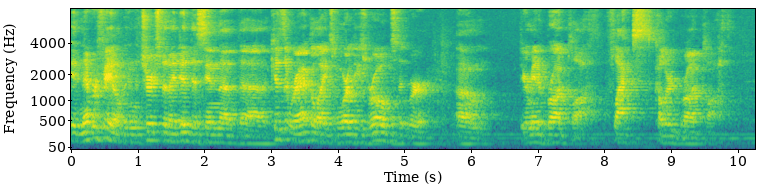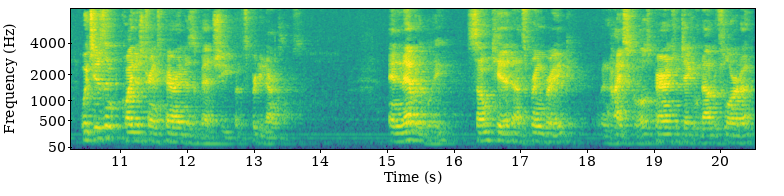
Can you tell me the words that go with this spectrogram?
it never failed in the church that I did this in, the, the kids that were acolytes wore these robes that were, um, they were made of broadcloth, flax-colored broadcloth, which isn't quite as transparent as a bed sheet, but it's pretty darn close. And inevitably, some kid on spring break in high school, his parents would take him down to Florida,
